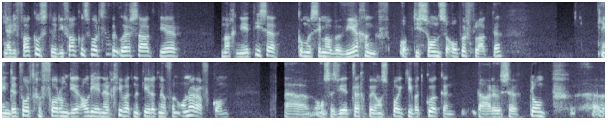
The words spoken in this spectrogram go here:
ja die fakkels toe. Die fakkels word veroorsaak deur magnetiese kom ons sê maar beweging op die son se oppervlakte. En dit word gevorm deur al die energie wat natuurlik nou van onder af kom. Uh ons is weer terug by ons potjie wat kook en daar is 'n klomp uh,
